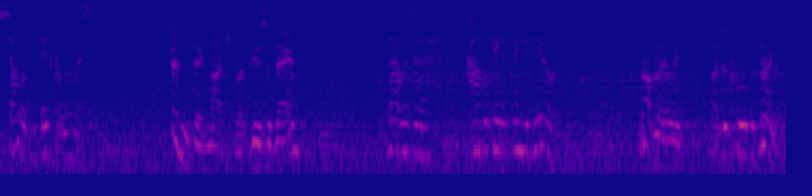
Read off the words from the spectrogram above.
Saw what you did for Loomis. Didn't take much, but these a dame? That was a complicated thing to do. Not really. I just pulled the trigger.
